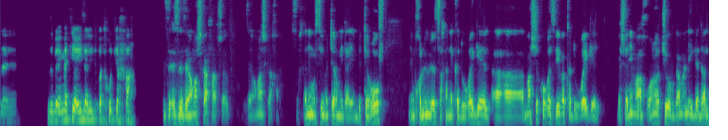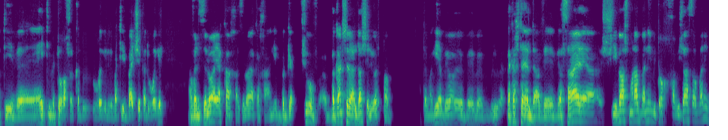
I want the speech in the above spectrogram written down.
זה, זה באמת יעיד על התפתחות יפה. זה, זה, זה ממש ככה עכשיו זה ממש ככה שחקנים עושים יותר מדי הם בטירוף הם יכולים להיות שחקני כדורגל מה שקורה סביב הכדורגל בשנים האחרונות, שוב, גם אני גדלתי והייתי מטורף על כדורגל ובאתי מבית של כדורגל, אבל זה לא היה ככה, זה לא היה ככה. אני, בג... שוב, בגן של הילדה שלי עוד פעם, אתה מגיע, ב... ב... ב... לקח את הילדה ועשרה, שבעה, שמונה בנים מתוך חמישה עשר בנים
